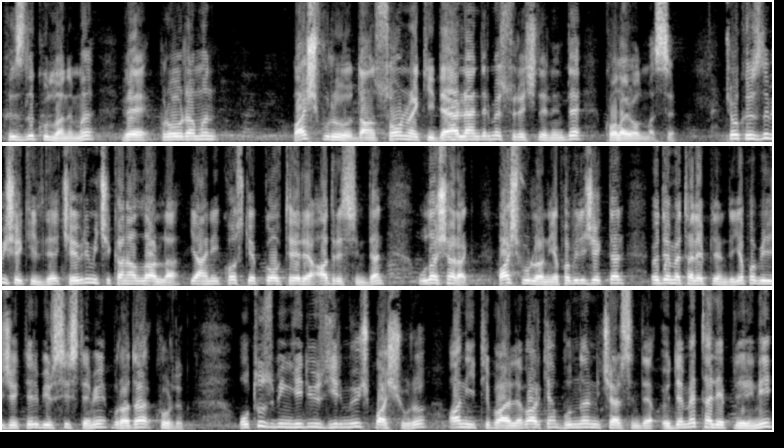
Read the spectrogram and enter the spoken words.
hızlı kullanımı ve programın başvurudan sonraki değerlendirme süreçlerinin de kolay olması. Çok hızlı bir şekilde çevrim içi kanallarla yani COSGAP.gov.tr adresinden ulaşarak başvurularını yapabilecekler, ödeme taleplerini de yapabilecekleri bir sistemi burada kurduk. 30.723 başvuru an itibariyle varken bunların içerisinde ödeme taleplerini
